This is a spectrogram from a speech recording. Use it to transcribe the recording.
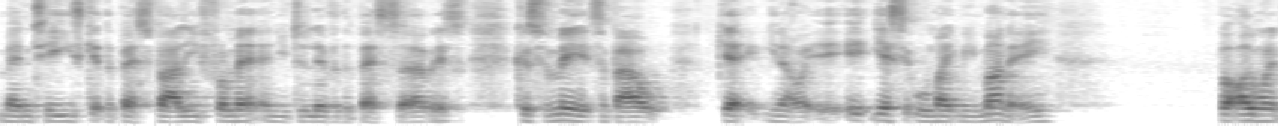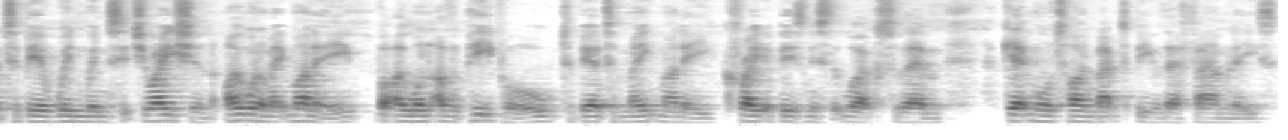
mentees get the best value from it and you deliver the best service because for me it's about get you know it, it, yes it will make me money but I want it to be a win-win situation. I want to make money, but I want other people to be able to make money, create a business that works for them, get more time back to be with their families.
